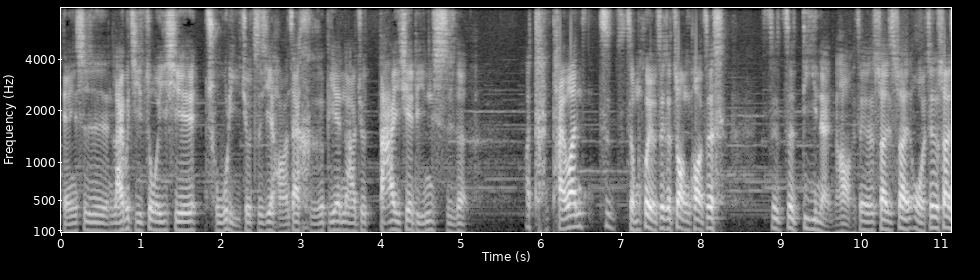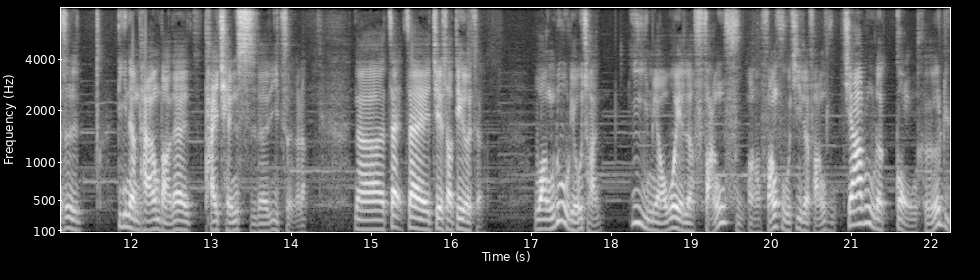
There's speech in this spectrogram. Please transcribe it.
等于是来不及做一些处理，就直接好像在河边啊，就搭一些临时的啊。台台湾这怎么会有这个状况？这这这低能哈，这个算算我这个算是低能排行榜在排前十的一则了。那再再介绍第二则，网络流传疫苗为了防腐啊，防腐剂的防腐加入了汞和铝，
